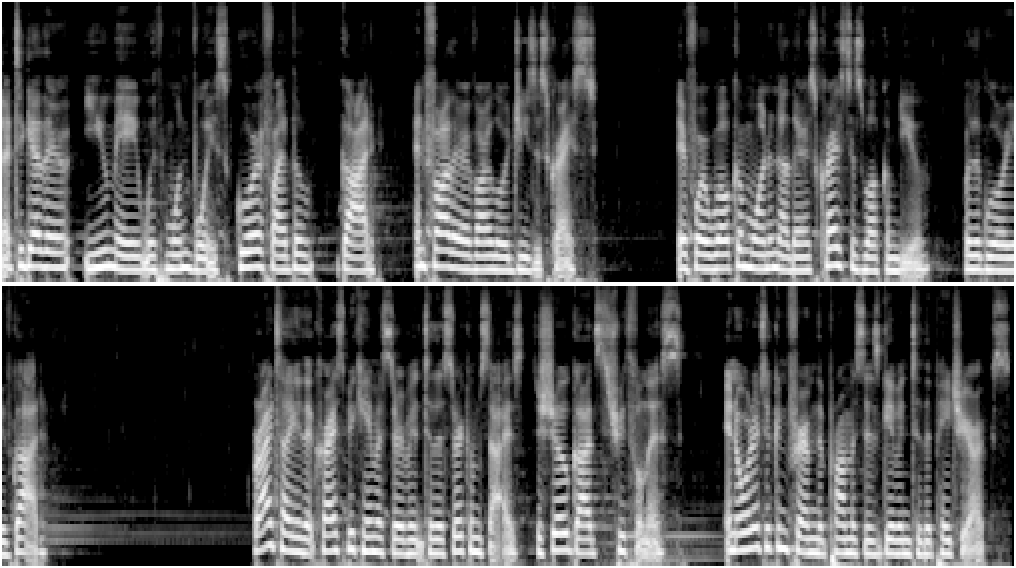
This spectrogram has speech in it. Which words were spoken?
that together you may with one voice glorify the God and Father of our Lord Jesus Christ. Therefore, welcome one another as Christ has welcomed you, for the glory of God. For I tell you that Christ became a servant to the circumcised to show God's truthfulness, in order to confirm the promises given to the patriarchs,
